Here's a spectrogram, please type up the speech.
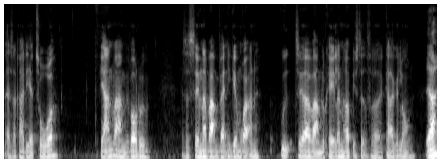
altså radiatorer, fjernvarme, hvor du altså sender varmt vand igennem rørene ud til at varme lokalerne op i stedet for kakkeloven. Ja,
